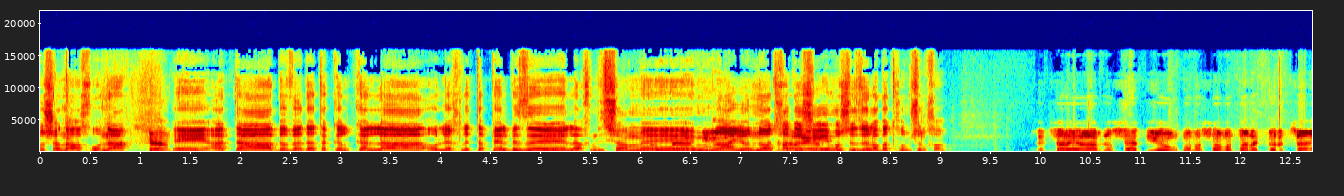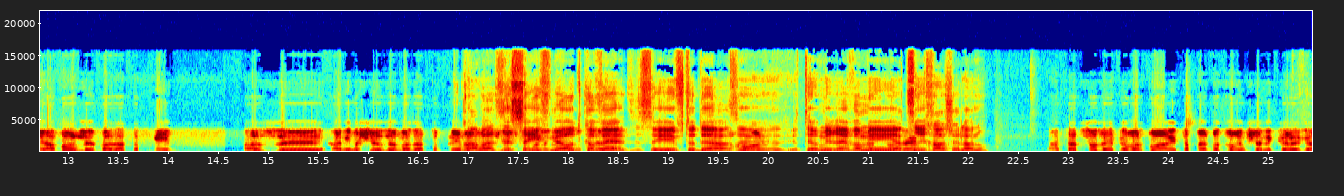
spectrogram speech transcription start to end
בשנה האחרונה. כן. אה, אתה בוועדת הכלכלה הולך לטפל בזה, להכניס שם אה, רעיונות חדשים. או שזה לא בתחום שלך? לצערי הרב נושא הדיור במשא ומתן הקואליציוני עבר לוועדת הפנים אז אה, אני משאיר את זה לוועדת הפנים. אבל זה סעיף מאוד. כבד, זה סעיף, אתה יודע, זה נכון. יותר מרבע. מהצריכה שלנו. אתה צודק, אבל בוא אני אטפל בדברים שאני כרגע,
